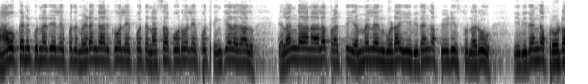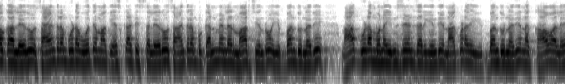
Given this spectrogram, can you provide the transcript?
నా ఒక్కరికి ఉన్నదే లేకపోతే మేడం గారికో లేకపోతే నర్సాపూరో లేకపోతే ఇంకేదో కాదు. తెలంగాణలో ప్రతి ఎమ్మెల్యేని కూడా ఈ విధంగా పీడిస్తున్నారు. ఈ విధంగా ప్రోటోకాల్ లేదు. సాయంత్రం పూట పోతే మాకు ఎస్కాట్ ఇస్తలేరు. సాయంత్రం గన్మెన్లను మార్చిండ్రు. ఇబ్బంది ఉన్నది. నాకు కూడా మొన్న ఇన్సిడెంట్ జరిగింది. నాకు కూడా ఇబ్బంది ఉన్నది. నాకు కావాలి.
